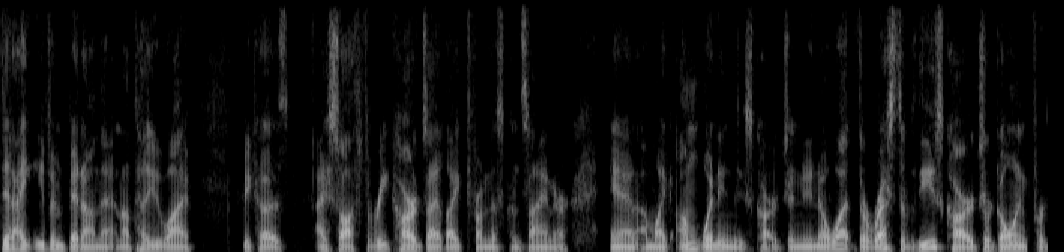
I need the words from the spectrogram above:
did I even bid on that? And I'll tell you why. Because I saw three cards I liked from this consigner. And I'm like, I'm winning these cards. And you know what? The rest of these cards are going for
